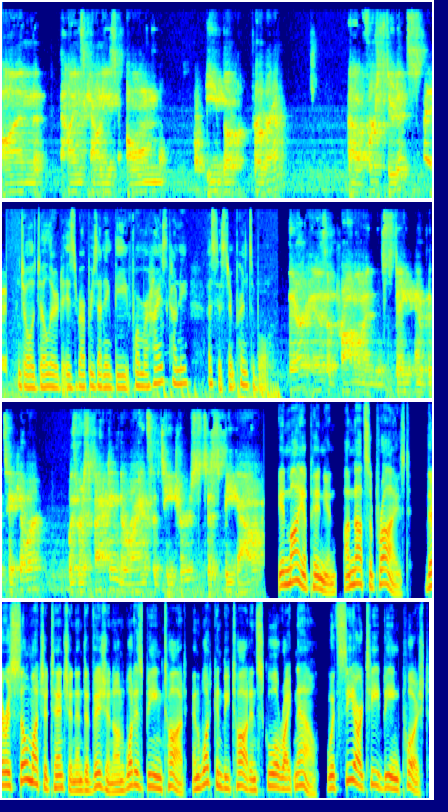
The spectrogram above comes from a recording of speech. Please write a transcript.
on Hinds County's own ebook program uh, for students. Joel Dillard is representing the former Hinds County assistant principal. There is a problem in the state in particular with respecting the rights of teachers to speak out. In my opinion, I'm not surprised. There is so much attention and division on what is being taught and what can be taught in school right now. With CRT being pushed,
